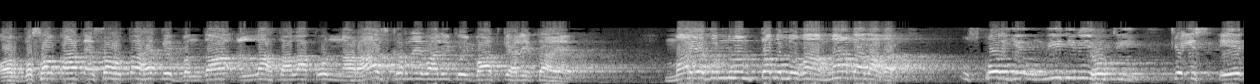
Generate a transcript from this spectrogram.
اور بس اوقات ایسا ہوتا ہے کہ بندہ اللہ تعالی کو ناراض کرنے والی کوئی بات کہہ لیتا ہے۔ ما ید تب لوگا ماں بالاغت اس کو یہ امید ہی نہیں ہوتی کہ اس ایک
